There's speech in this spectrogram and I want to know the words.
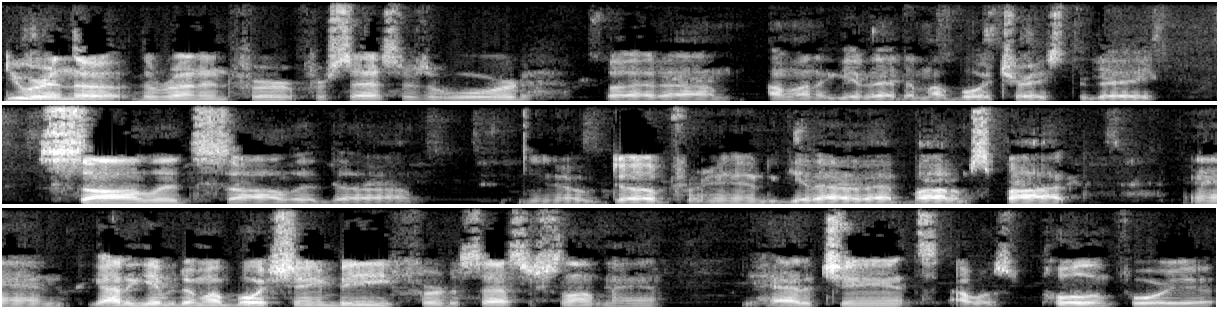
you were in the, the running for, for Sasser's award, but um, I'm to give that to my boy Trace today. Solid, solid, uh, you know, dub for him to get out of that bottom spot. And got to give it to my boy Shane B for the Sasser slump, man. You had a chance. I was pulling for you.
